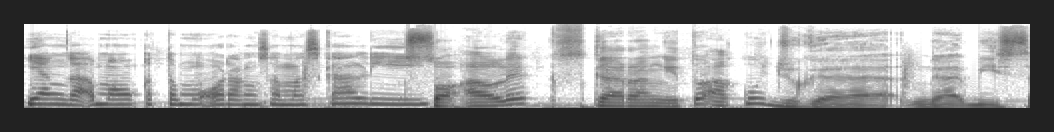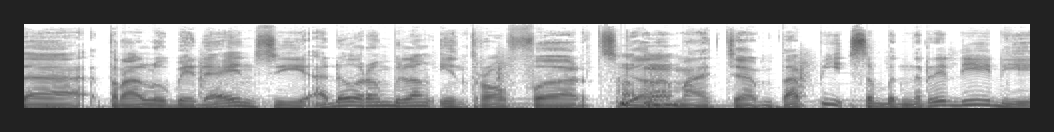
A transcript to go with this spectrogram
yang nggak mau ketemu orang sama sekali. Soalnya sekarang itu aku juga nggak bisa terlalu bedain sih. Ada orang bilang introvert segala macam, tapi sebenarnya dia di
